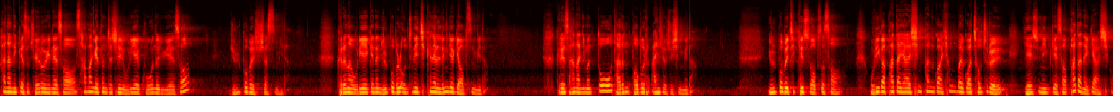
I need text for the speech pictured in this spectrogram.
하나님께서 죄로 인해서 사망에 던져질 우리의 구원을 위해서 율법을 주셨습니다. 그러나 우리에게는 율법을 온전히 지켜낼 능력이 없습니다. 그래서 하나님은 또 다른 법을 알려주십니다. 율법을 지킬 수 없어서 우리가 받아야 할 심판과 형벌과 저주를 예수님께서 받아내게 하시고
